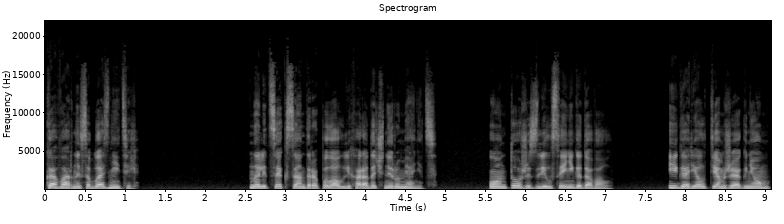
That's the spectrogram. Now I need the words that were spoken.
коварный соблазнитель. На лице Ксандера пылал лихорадочный румянец. Он тоже злился и негодовал. И горел тем же огнем,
